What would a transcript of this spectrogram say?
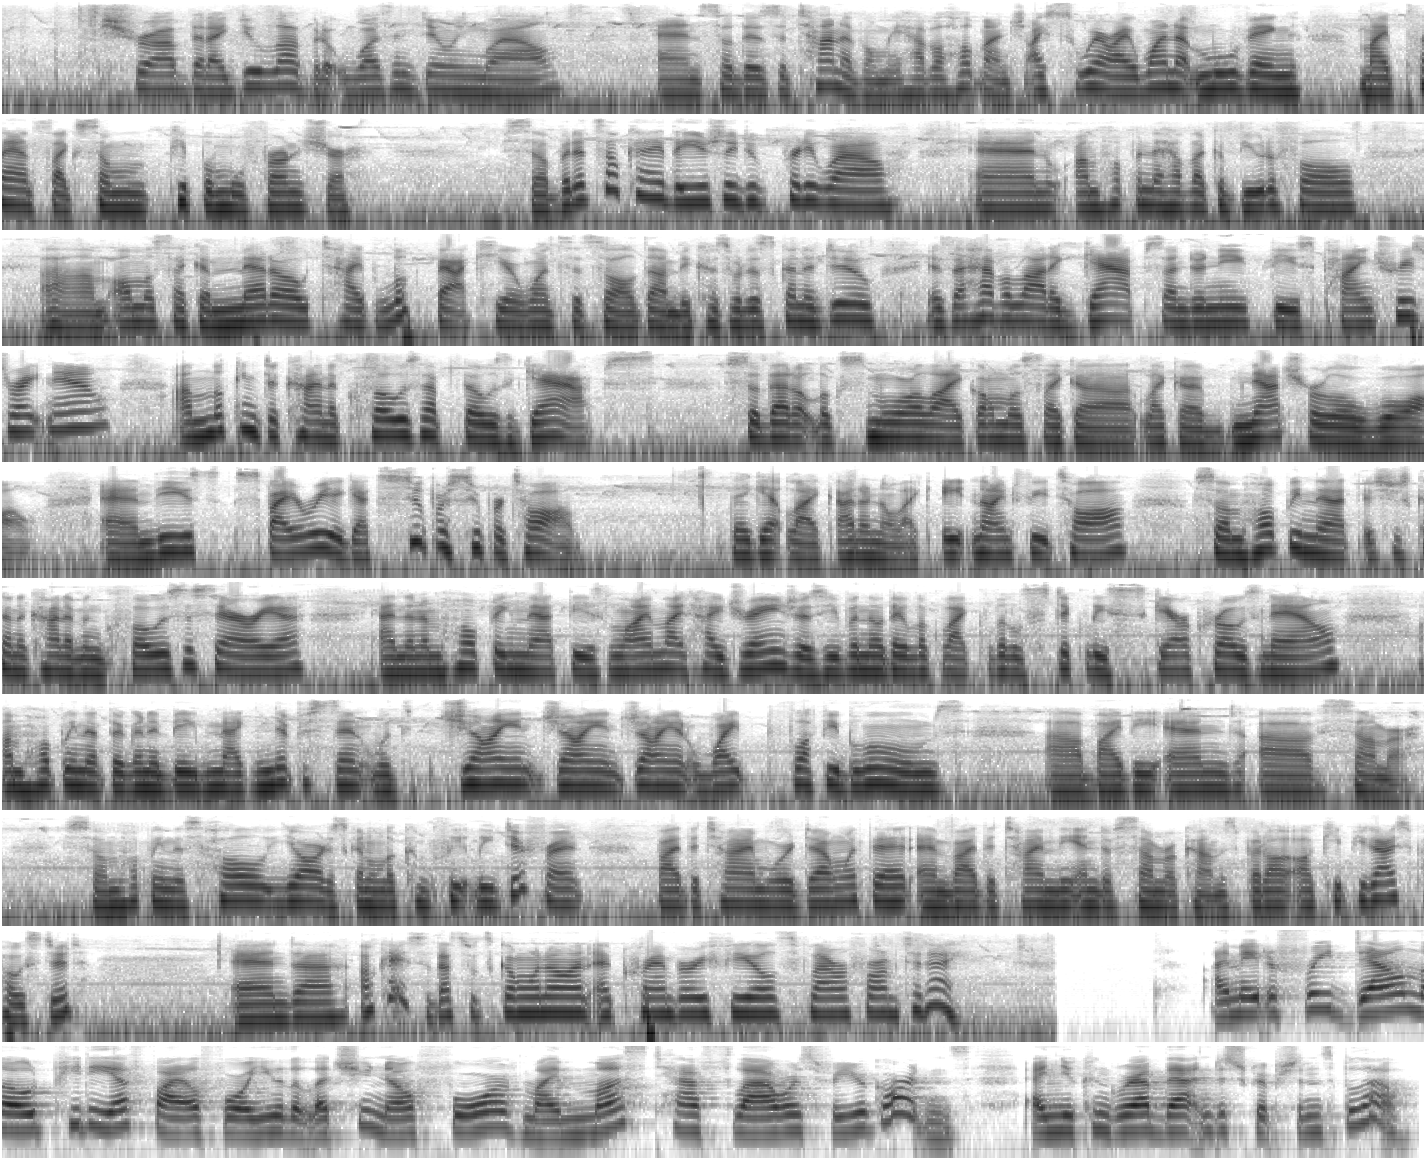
shrub that I do love, but it wasn't doing well. And so there's a ton of them. We have a whole bunch. I swear I wind up moving my plants like some people move furniture. So, but it's okay. They usually do pretty well. And I'm hoping to have like a beautiful um, almost like a meadow type look back here once it's all done because what it's going to do is I have a lot of gaps underneath these pine trees right now. I'm looking to kind of close up those gaps so that it looks more like almost like a like a natural wall and these spirea get super super tall they get like, I don't know, like eight, nine feet tall. So I'm hoping that it's just gonna kind of enclose this area. And then I'm hoping that these limelight hydrangeas, even though they look like little stickly scarecrows now, I'm hoping that they're gonna be magnificent with giant, giant, giant white fluffy blooms uh, by the end of summer. So I'm hoping this whole yard is gonna look completely different by the time we're done with it and by the time the end of summer comes. But I'll, I'll keep you guys posted. And uh, okay, so that's what's going on at Cranbury Fields Flower Farm today. I made a free download PDF file for you that lets you know four of my must-have flowers for your gardens, and you can grab that in descriptions below.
